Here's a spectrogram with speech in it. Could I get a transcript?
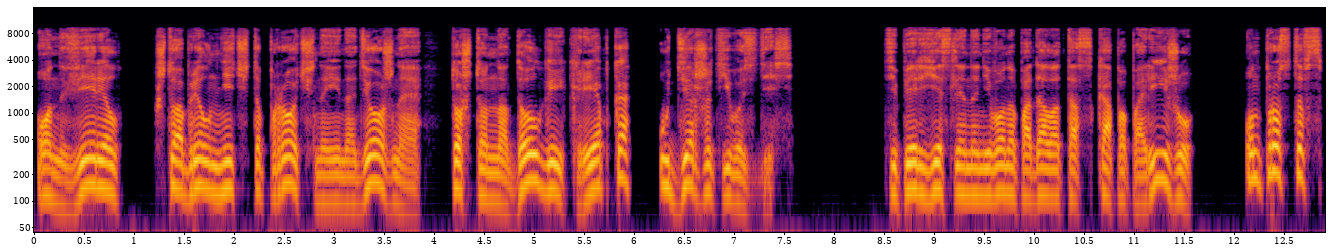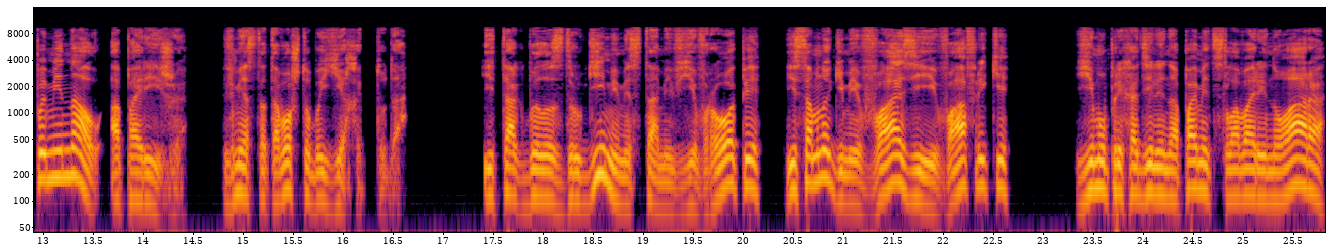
Он верил, что обрел нечто прочное и надежное, то, что надолго и крепко удержит его здесь. Теперь, если на него нападала тоска по Парижу, он просто вспоминал о Париже, вместо того, чтобы ехать туда. И так было с другими местами в Европе, и со многими в Азии и в Африке. Ему приходили на память слова Ренуара,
